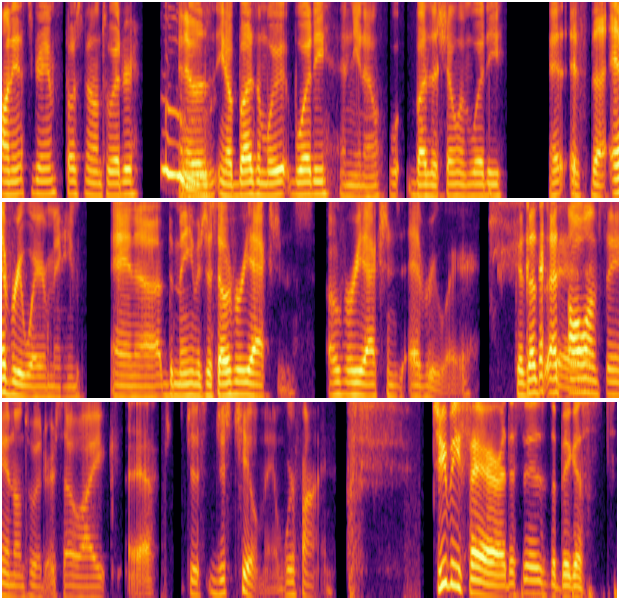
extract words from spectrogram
on Instagram, posted it on Twitter, and it was you know Buzz and Woody, and you know Buzz is showing Woody. It, it's the everywhere meme, and uh, the meme is just overreactions, overreactions everywhere, because that's that's all I'm seeing on Twitter. So like, yeah. just just chill, man. We're fine. To be fair, this is the biggest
